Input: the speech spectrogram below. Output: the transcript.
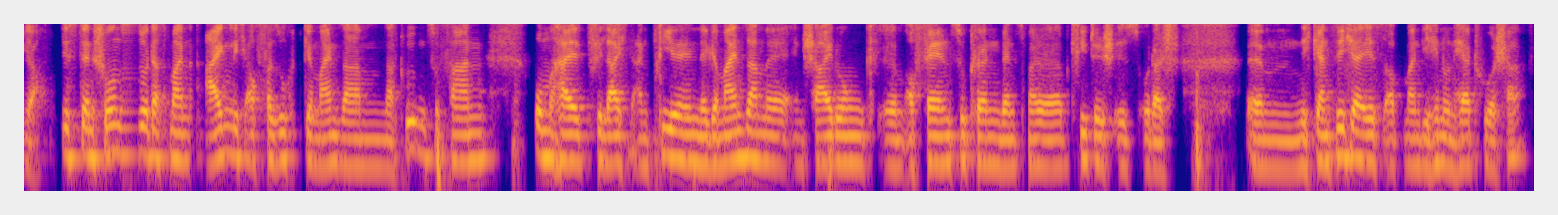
ja, ist denn schon so, dass man eigentlich auch versucht, gemeinsam nach drüben zu fahren, um halt vielleicht an Prielen eine gemeinsame Entscheidung ähm, auch fällen zu können, wenn es mal kritisch ist oder ähm, nicht ganz sicher ist, ob man die Hin- und Hertour schafft.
